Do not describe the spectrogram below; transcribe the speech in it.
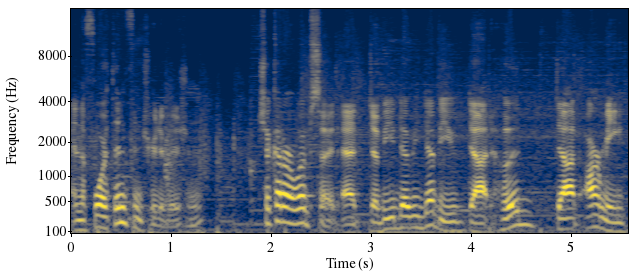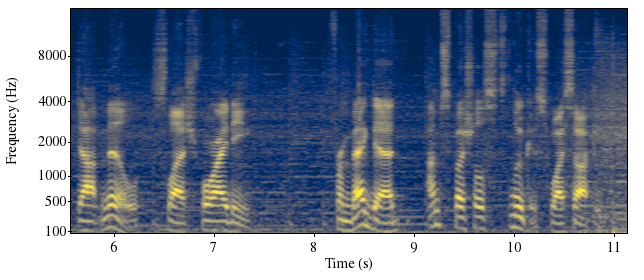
and the 4th Infantry Division, check out our website at www.hood.army.mil slash 4ID. From Baghdad, I'm Specialist Lucas Wysocki.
